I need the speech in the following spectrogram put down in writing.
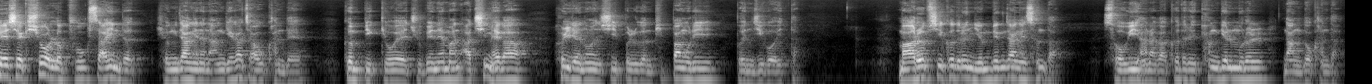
회색 쇼울로 푹 쌓인 듯 형장에는 안개가 자욱한데 금빛 교회 주변에만 아침 해가 흘려놓은 시붉은 핏방울이 번지고 있다. 말없이 그들은 연병장에 선다. 소위 하나가 그들의 판결문을 낭독한다.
